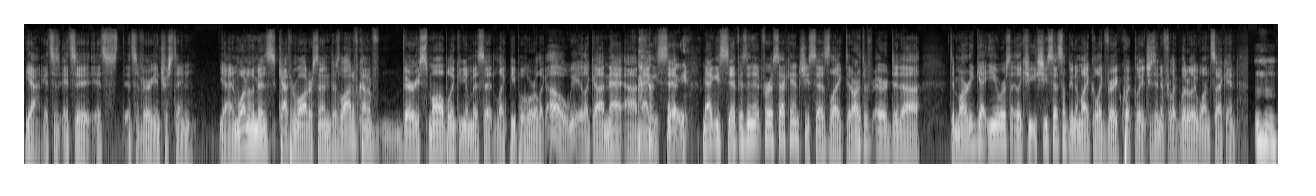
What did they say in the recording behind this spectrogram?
yeah, it's a, it's a, it's, it's a very interesting. Yeah. And one of them is Katherine Waterston. There's a lot of kind of very small blink and you'll miss it. Like people who are like, oh, we like, uh, Ma- uh Maggie Siff, Hey. Maggie Siff is in it for a second. She says like, did Arthur or did, uh, did Marty get you or something? Like she, she says something to Michael like very quickly and she's in it for like literally one second. Mm-hmm.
